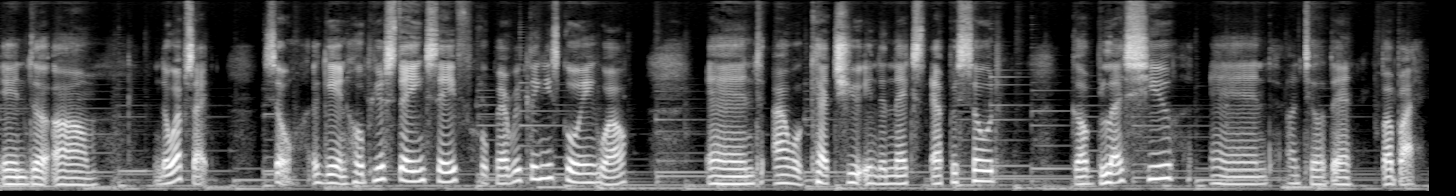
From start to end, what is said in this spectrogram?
in the um in the website. So again, hope you're staying safe. Hope everything is going well and I will catch you in the next episode. God bless you, and until then, bye bye.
